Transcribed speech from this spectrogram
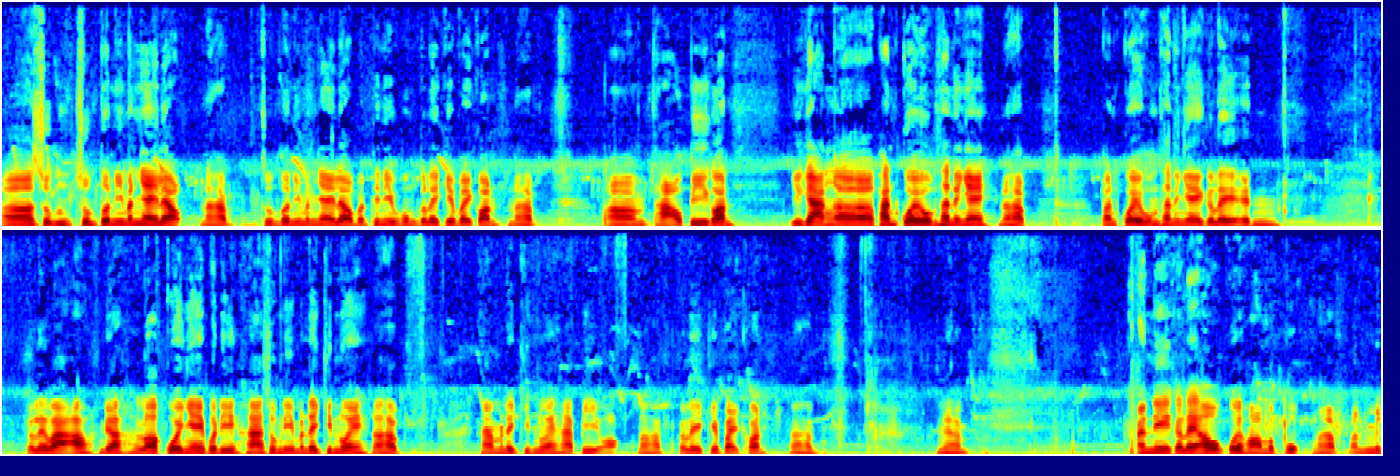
อ่าซุ้มซุ้มตัวนี้มันใหญ่แล้วนะครับซุ้มตัวนี้มันใหญ่แล้วบัดที่นี่ผมก็เลยเก็บไว้ก่อนนะครับอ่าถาเอาปีก่อน อีกอย่างเอ่อพันกล้วยผมท่านยังไงนะครับพันกล้วยผมท่านยังไงก็เลยเอ็นก็เลยว่าเอาเดี๋ยวลอกกล้วยไงพอดีห้าซุ้มนี้มันได้กินหน่วยนะครับห้ามันได้กินหน่วยห้าปีออกนะครับ ก็เลยเก็บไปก่อนนะครับนะครับ อันนี้ก็เลยเอากล้วยหอมมาปลูกนะครับอันนี้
